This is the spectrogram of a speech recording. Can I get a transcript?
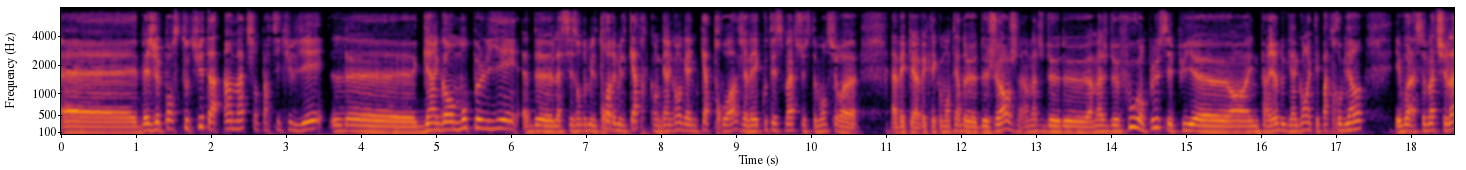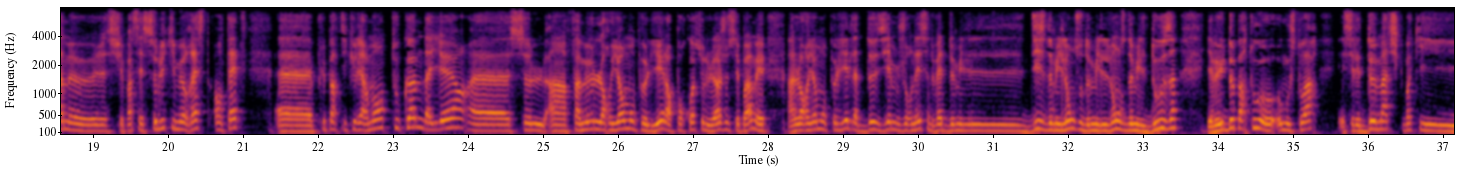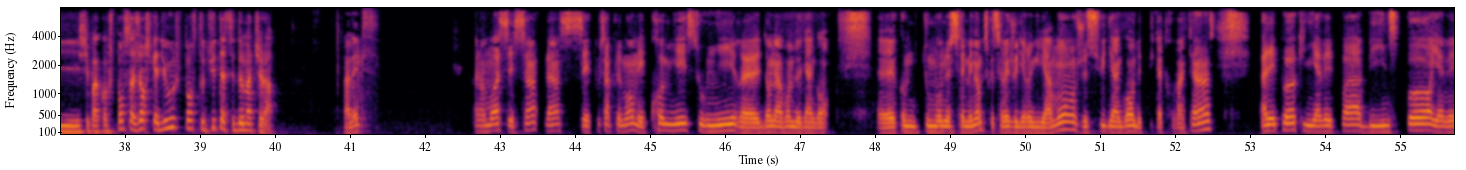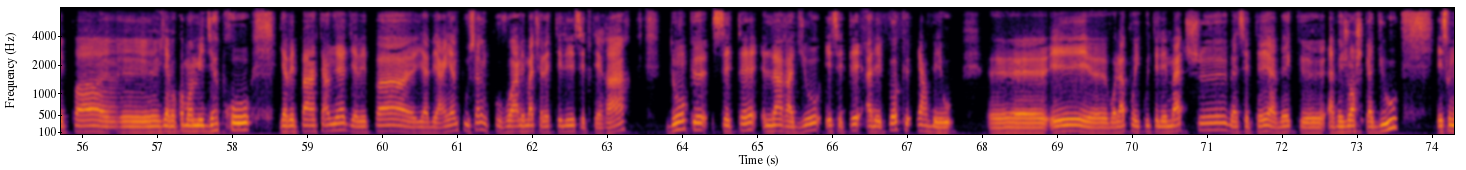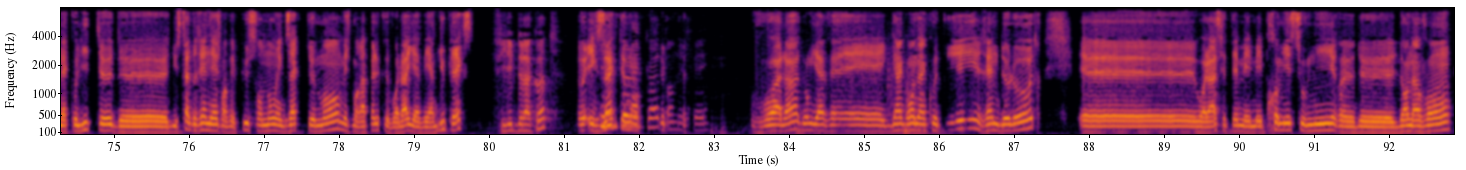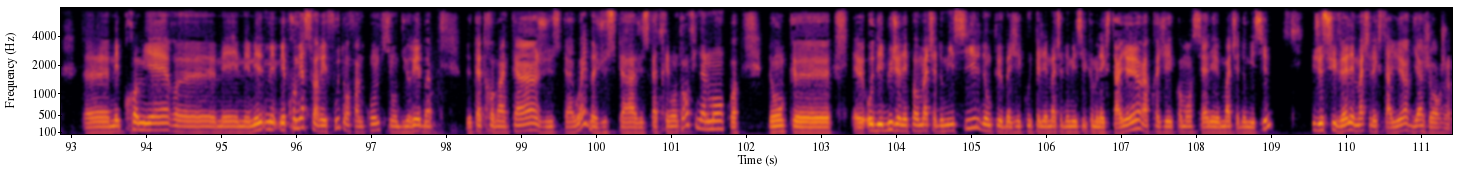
Euh, ben je pense tout de suite à un match en particulier, le Guingamp Montpellier de la saison 2003-2004 quand Guingamp gagne 4-3. J'avais écouté ce match justement sur euh, avec avec les commentaires de, Georges, un match de, un match de fou en plus et puis euh, une période où Guingamp était pas trop bien et voilà ce match-là me je sais pas c'est celui qui me reste en tête euh, plus particulièrement tout comme d'ailleurs euh, un fameux Lorient Montpellier. Alors pourquoi celui-là je sais pas mais un Lorient Montpellier de la deuxième journée ça devait être 2010, 2011 ou 2011, 2012. Il y avait eu deux partout au, Moustoir, et c'est les deux matchs moi qui, je sais pas, quand je pense à Georges Cadieu, je pense tout de suite à ces deux matchs-là. Alex? Alors moi c'est simple, hein, c'est tout simplement mes premiers souvenirs euh, dans la vente de Guingamp. Euh, comme tout le monde le sait maintenant, parce que c'est vrai que je le dis régulièrement, je suis Guingamp depuis 95 à l'époque, il n'y avait pas Bein Sport, il n'y avait pas, euh, il y avait encore moins Media Pro, il n'y avait pas Internet, il n'y avait pas, euh, il y avait rien de tout ça. Donc pour voir les matchs à la télé, c'était rare. Donc euh, c'était la radio et c'était à l'époque RBO. Euh, et voilà pour écouter les matchs, ben, c'était avec avec Georges Cadieu et son acolyte de du Stade Rennais. Je ne me rappelle plus son nom exactement, mais je me rappelle que voilà, il y avait un duplex. Philippe Delacote? Exactement. Voilà, donc il y avait Guingamp d'un côté, Rennes de l'autre. Euh, voilà, c'était mes, mes, premiers souvenirs euh, de d'en avant, euh, mes premières euh, mes, mes, mes, premières soirées foot en fin de compte qui ont duré ben, de 95 jusqu'à ouais ben, jusqu'à jusqu'à très longtemps finalement quoi. Donc au début j'allais pas au match à domicile, donc ben, j'écoutais les matchs à domicile comme à l'extérieur. Après j'ai commencé à aller au match à domicile. Je suivais les matchs à l'extérieur via Georges.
